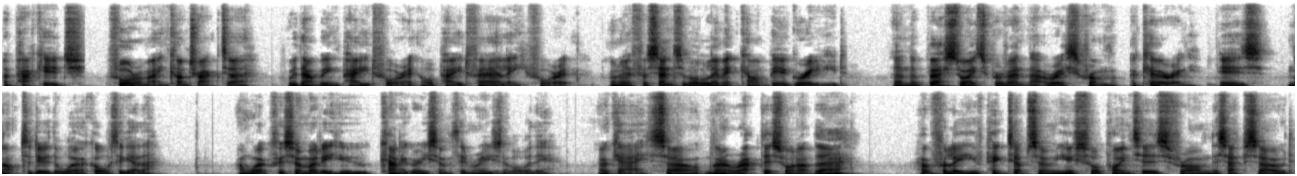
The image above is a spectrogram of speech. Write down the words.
a package for a main contractor without being paid for it or paid fairly for it. And if a sensible limit can't be agreed, then the best way to prevent that risk from occurring is not to do the work altogether and work for somebody who can agree something reasonable with you. Okay, so I'm going to wrap this one up there. Hopefully, you've picked up some useful pointers from this episode.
